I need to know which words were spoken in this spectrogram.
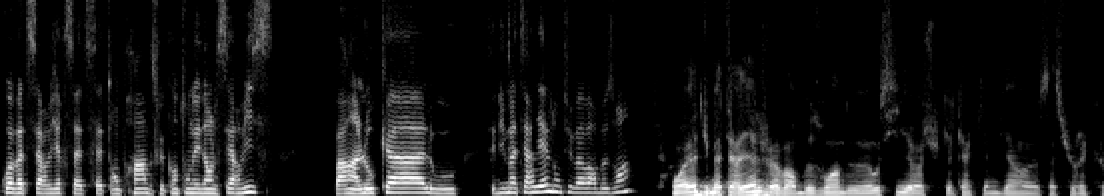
quoi va te servir cette, cet emprunt? Parce que quand on est dans le service, par un local ou c'est du matériel dont tu vas avoir besoin? Ouais, du matériel. Je vais avoir besoin de aussi. je suis quelqu'un qui aime bien s'assurer que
